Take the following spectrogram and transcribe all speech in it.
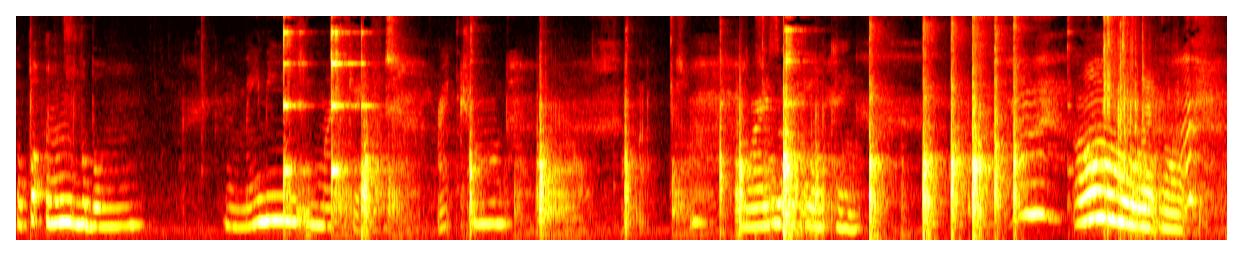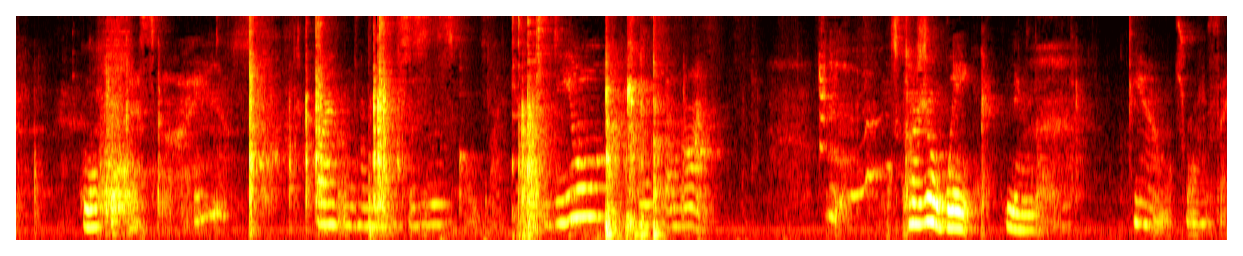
Pop it on the bone. And maybe you might get fractured. Why is it working? Oh my god. Look at this, guys. Guys, I'm gonna get scissors because I deal with the knife. It's because you're weak, Nong. Yeah, what's wrong with that?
